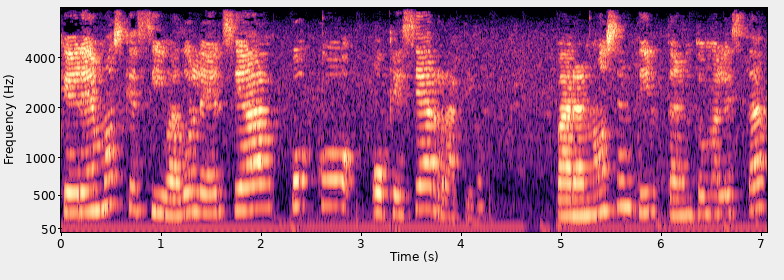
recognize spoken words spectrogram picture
Queremos que si va a doler sea poco o que sea rápido para no sentir tanto malestar.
